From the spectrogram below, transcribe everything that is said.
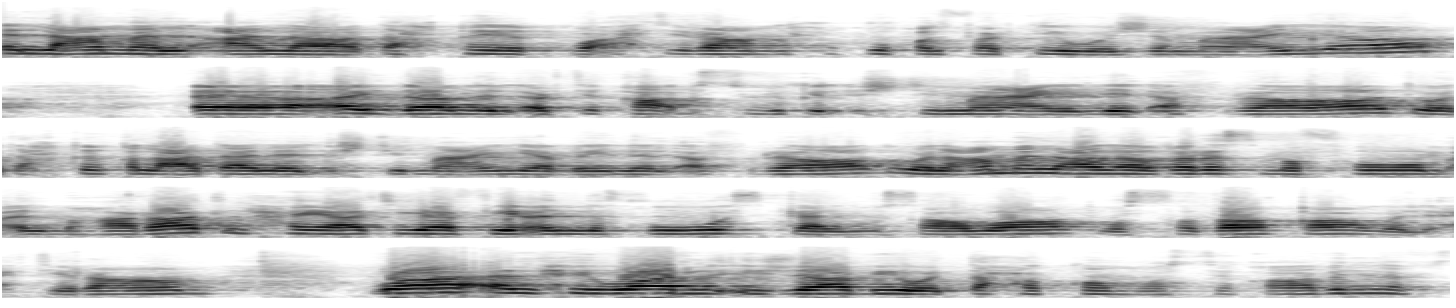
العمل على تحقيق واحترام الحقوق الفردية والجماعية آه، أيضا الارتقاء بالسلوك الاجتماعي للأفراد وتحقيق العدالة الاجتماعية بين الأفراد والعمل على غرس مفهوم المهارات الحياتية في النفوس كالمساواة والصداقة والاحترام والحوار الإيجابي والتحكم والثقة بالنفس.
